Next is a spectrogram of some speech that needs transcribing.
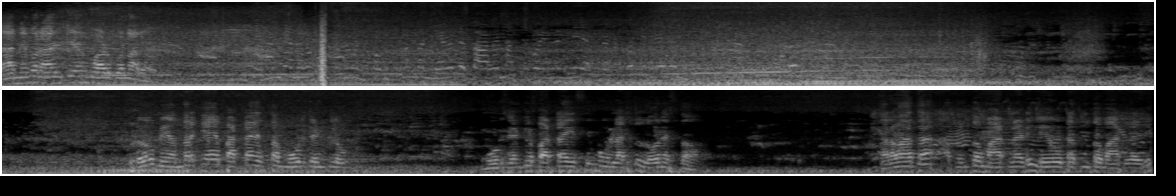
దాన్నేమో రాజకీయానికి వాడుకున్నారు. అందరికీ పట్టా ఇస్తాం మూడు సెంట్లు. మూడు సెంట్లు పట్టా ఇస్తే మూడు లక్షలు లోన్ ఇస్తాం. తర్వాత అతనితో మాట్లాడి లేఅవుట్ అతనితో మాట్లాడి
